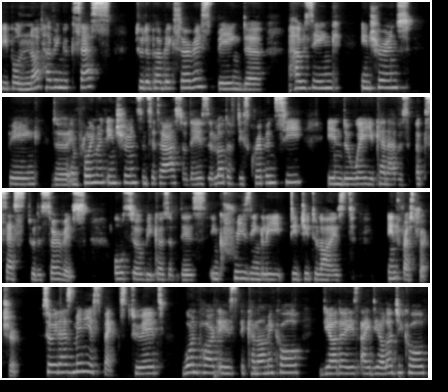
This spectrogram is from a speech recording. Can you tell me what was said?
people not having access to the public service, being the housing insurance, being the employment insurance, etc. So there is a lot of discrepancy in the way you can have access to the service also because of this increasingly digitalized infrastructure. So it has many aspects to it. One part is economical, the other is ideological,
